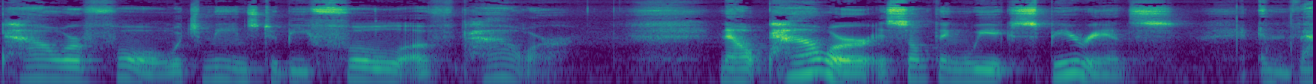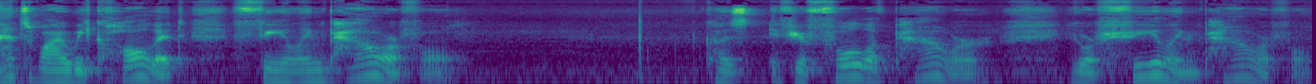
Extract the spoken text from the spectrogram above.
Powerful, which means to be full of power. Now, power is something we experience, and that's why we call it feeling powerful. Because if you're full of power, you're feeling powerful.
